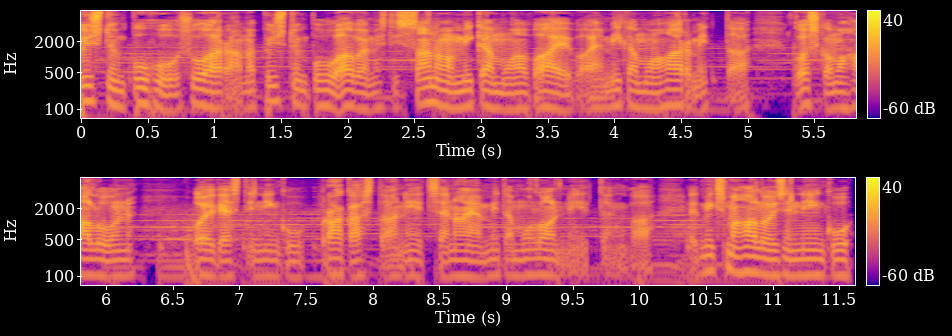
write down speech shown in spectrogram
pystyn puhua suoraan. Mä pystyn puhua avoimesti, sanoa mikä mua vaivaa ja mikä mua harmittaa, koska mä haluan oikeasti niin kuin, rakastaa niitä sen ajan, mitä mulla on niiden kanssa. Et miksi mä haluaisin niin kuin,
